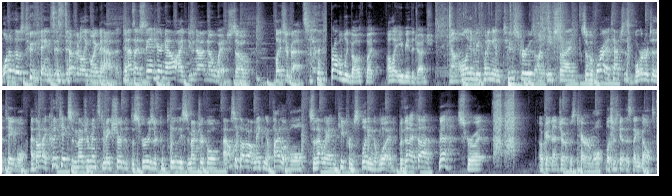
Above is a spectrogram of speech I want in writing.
One of those two things is definitely going to happen. And as I stand here now, I do not know which, so Place your bets. Probably both, but I'll let you be the judge. Now I'm only gonna be putting in two screws on each side. So before I attach this border to the table, I thought I could take some measurements to make sure that the screws are completely symmetrical. I also thought about making a pilot hole so that way I can keep from splitting the wood. But then I thought, meh, screw it. Okay, that joke was terrible. Let's just get this thing built.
